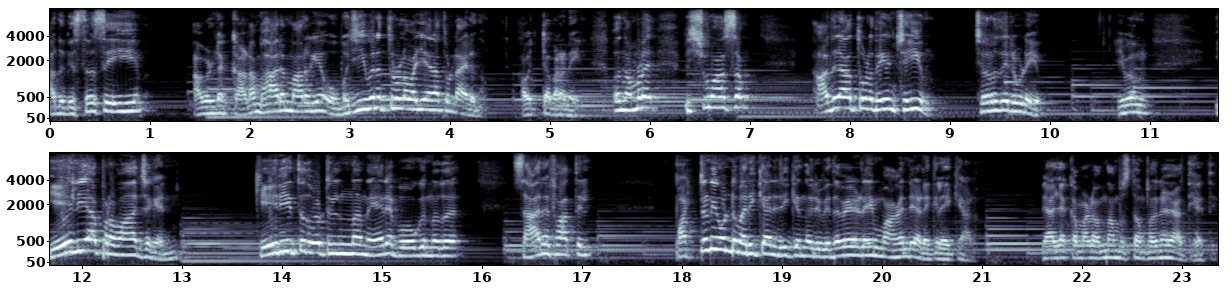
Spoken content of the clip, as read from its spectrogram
അത് ബിസിനസ് ചെയ്യുകയും അവളുടെ കടം ഭാരം മാറുകയും ഉപജീവനത്തിനുള്ള വഴി അതിനകത്തുണ്ടായിരുന്നു ഒറ്റ ഭരണയിൽ. അപ്പോൾ നമ്മുടെ വിശ്വാസം അതിനകത്തൂടെ ദൈവം ചെയ്യും ചെറുതിലൂടെയും. ഇപ്പം ഏലിയ പ്രവാചകൻ കേരീത്ത് തോട്ടിൽ നിന്ന് നേരെ പോകുന്നത് സാരഫാത്തിൽ പട്ടിണി കൊണ്ട് മരിക്കാനിരിക്കുന്ന ഒരു വിധവയുടെയും മകന്റെ അടുക്കിലേക്കാണ്. രാജാക്കന്മാരുടെ ഒന്നാം പുസ്തകം പതിനേഴാം അധ്യായത്തിൽ.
